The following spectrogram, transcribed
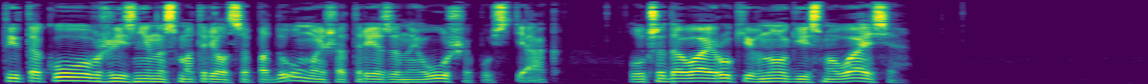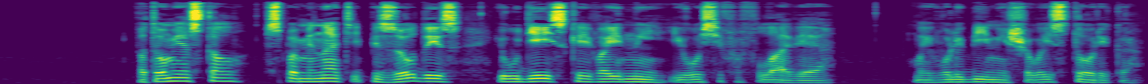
«ты такого в жизни насмотрелся, подумаешь, отрезанные уши, пустяк. Лучше давай руки в ноги и смывайся». Потом я стал вспоминать эпизоды из Иудейской войны Иосифа Флавия, моего любимейшего историка.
